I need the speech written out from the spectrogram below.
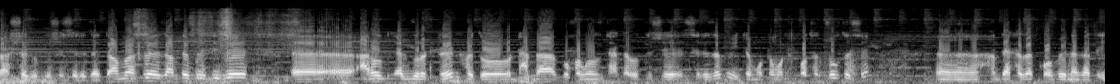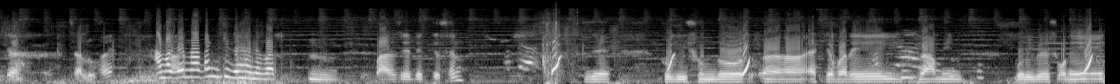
রাজশাহীর উদ্দেশ্যে ছেড়ে যায়। তো আমরা আসলে জানতে পেরেছি যে আহ, আরও এক জোড়া ট্রেন হয়তো ঢাকা গোপালগঞ্জ ঢাকার উদ্দেশ্যে ছেড়ে যাবে। এটা মোটামুটি কথা চলতেছে। দেখা যাক কবে নাগাদ এটা চালু হয়। আমাকে নাটাঙ্কি দেখেন এবার হুম পাশ দিয়ে দেখতেছেন যে খুবই সুন্দর একেবারেই গ্রামীণ পরিবেশ অনেক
